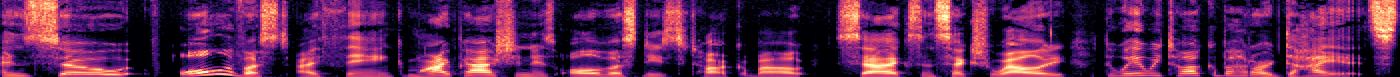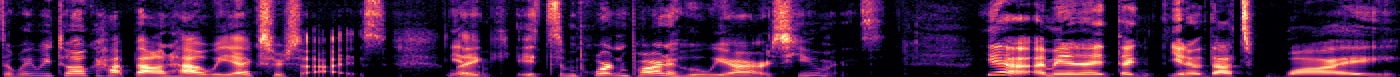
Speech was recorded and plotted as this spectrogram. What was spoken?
And so, all of us, I think, my passion is all of us needs to talk about sex and sexuality the way we talk about our diets, the way we talk about how we exercise. Yeah. Like, it's an important part of who we are as humans. Yeah. I mean, I think, you know, that's why,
